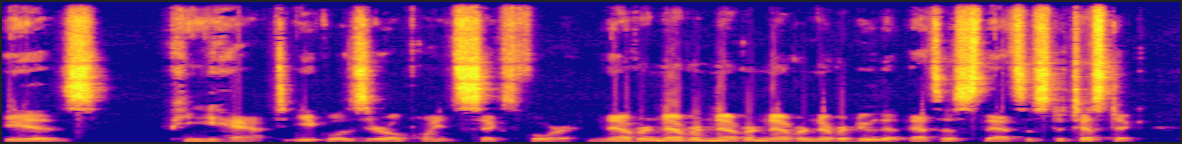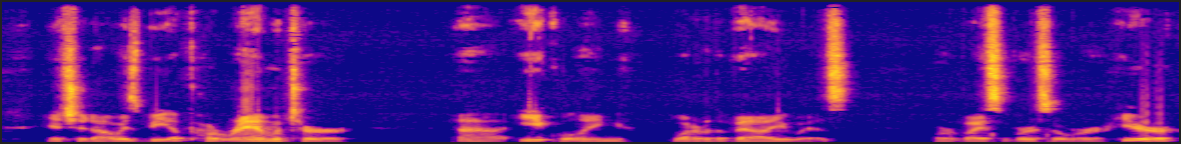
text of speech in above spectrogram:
is p hat equals 0.64. Never, never, never, never, never do that. That's a, that's a statistic. It should always be a parameter uh, equaling whatever the value is. Or vice versa over here,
